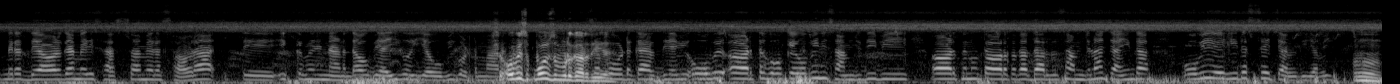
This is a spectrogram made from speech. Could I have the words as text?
ਮੇਰਾ ਦਿਓਰ ਗਾ ਮੇਰੀ ਸੱਸ ਆ ਮੇਰਾ ਸਹੁਰਾ ਤੇ ਇੱਕ ਮੇਰੀ ਨਣਦ ਆ ਉਹ ਵਿਆਹੀ ਹੋਈ ਆ ਉਹ ਵੀ ਗੁੱਟ ਮਾਰ ਉਹ ਵੀ ਬਹੁਤ ਸਪੋਰਟ ਕਰਦੀ ਹੈ ਸਪੋਰਟ ਕਰਦੀ ਆ ਵੀ ਉਹ ਵੀ ਔਰਤ ਹੋ ਕੇ ਉਹ ਵੀ ਨਹੀਂ ਸਮਝਦੀ ਵੀ ਔਰਤ ਨੂੰ ਤਾਂ ਔਰਤ ਦਾ ਦਰਦ ਸਮਝਣਾ ਚਾਹੀਦਾ ਉਹ ਵੀ ਇਹੀ ਰਸਤੇ ਚੱਲਦੀ ਆ ਬਈ ਹੂੰ।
